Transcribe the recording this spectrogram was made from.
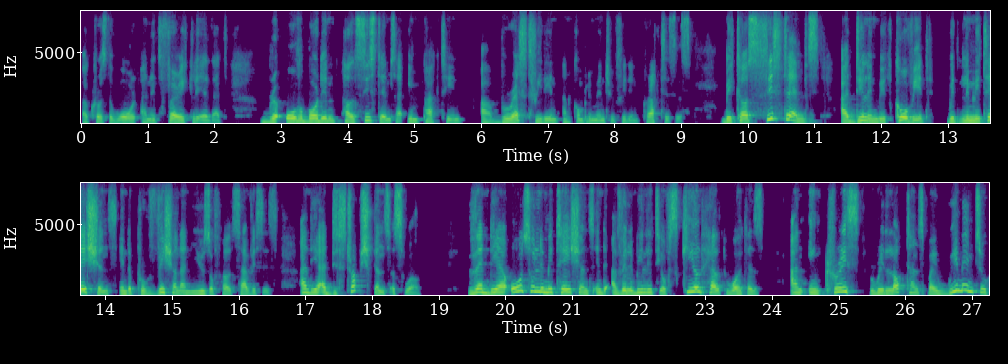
across the world, and it's very clear that overburdened health systems are impacting uh, breastfeeding and complementary feeding practices because systems are dealing with COVID, with limitations in the provision and use of health services. And there are disruptions as well. Then there are also limitations in the availability of skilled health workers and increased reluctance by women to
